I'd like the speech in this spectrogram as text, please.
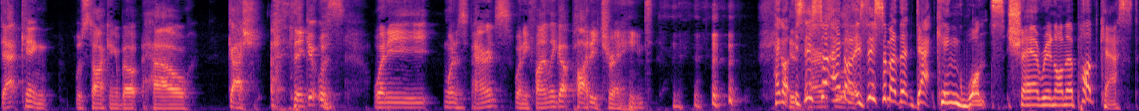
Dat King was talking about how, gosh, I think it was when he, when his parents, when he finally got potty trained. Hang on, is this parents hang were on? Is this something that Dat King wants sharing on a podcast?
